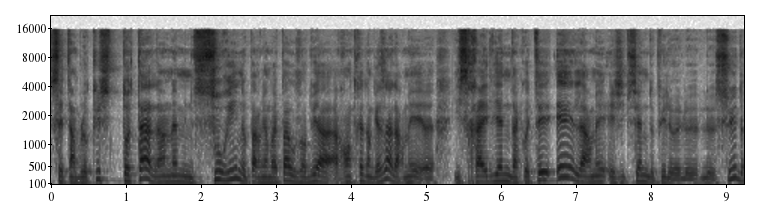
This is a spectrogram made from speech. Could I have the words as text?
c'est un blocus total. Hein. Même une souris ne parviendrait pas aujourd'hui à, rentrer dans Gaza. L'armée israélienne d'un côté et l'armée égyptienne depuis le, sud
